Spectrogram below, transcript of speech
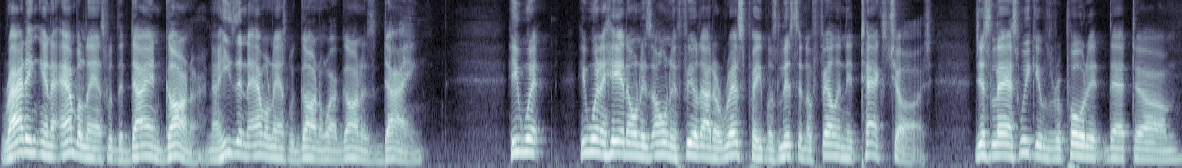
riding in an ambulance with the dying Garner. Now he's in the ambulance with Garner while Garner's dying. He went he went ahead on his own and filled out arrest papers listing a felony tax charge. Just last week, it was reported that um,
